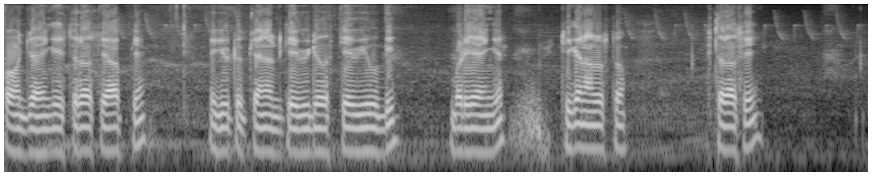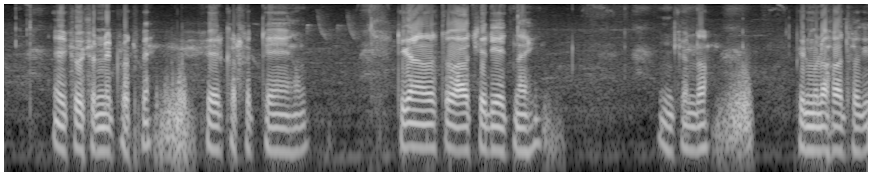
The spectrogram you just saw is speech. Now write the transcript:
पहुँच जाएँगे। इस तरह से आपके यूट्यूब चैनल के वीडियोस के व्यू भी बढ़ जाएँगे। ठीक है ना दोस्तों? इस तरह से सोशल नेटवर्क पे शेयर कर सकते हैं हम। ठीक है ना दोस्तों, आज के लिए इतना ही। इंशाल्लाह, फिर मुलाकात होगी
